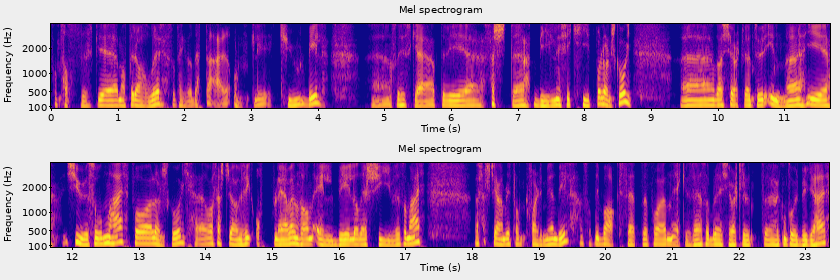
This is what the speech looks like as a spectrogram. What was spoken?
fantastiske materialer. Så tenkte jeg at dette er en ordentlig kul bil. Eh, så husker jeg at vi første bilen vi fikk hit på Lørenskog, eh, da kjørte vi en tur inne i 20-sonen her på Lørenskog. Det var første gang vi fikk oppleve en sånn elbil og det skyvet som er. Det er første gang jeg har blitt sånn kvalm i en bil. Jeg satt i baksetet på en EQC som ble kjørt rundt eh, kontorbygget her.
